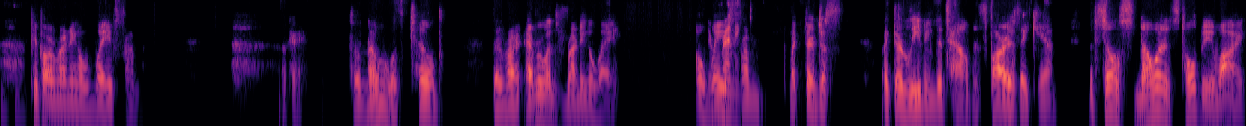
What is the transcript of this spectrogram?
Mhm. People are running away from. Okay, so no one was killed. They're run. Everyone's running away, away running. from like they're just like they're leaving the town as far as they can. But still, no one has told me why.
